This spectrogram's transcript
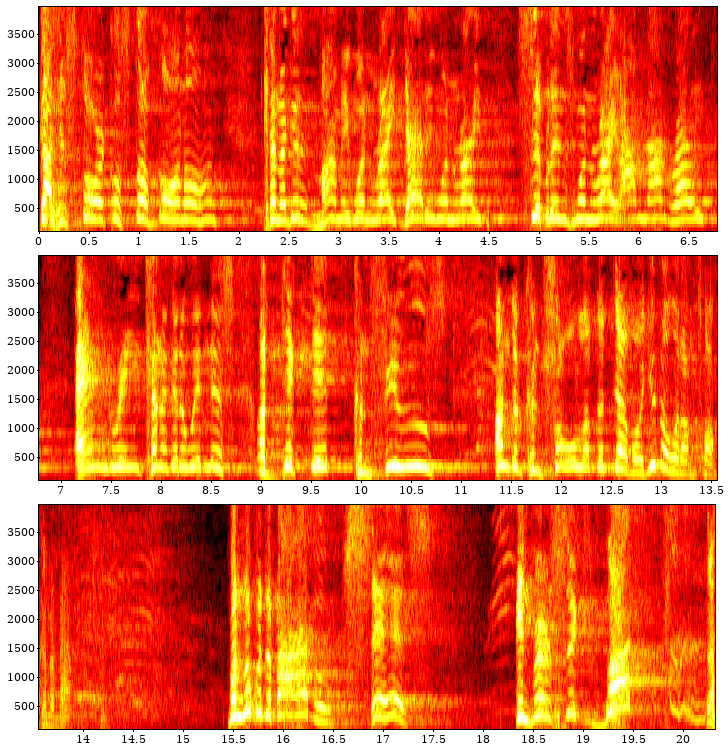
got historical stuff going on. Can I get it? Mommy wasn't right, daddy wasn't right, siblings wasn't right, I'm not right. Angry, can I get a witness? Addicted, confused, under control of the devil. You know what I'm talking about. But look what the Bible says in verse 6 But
